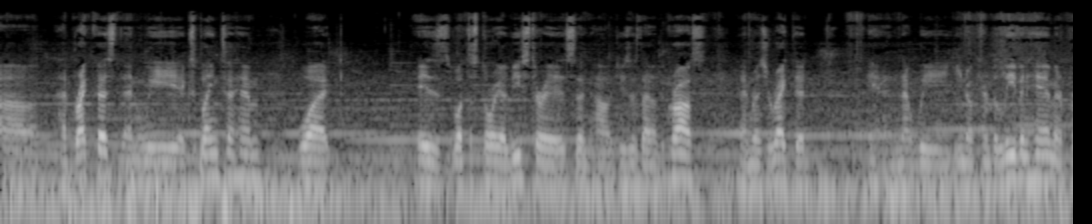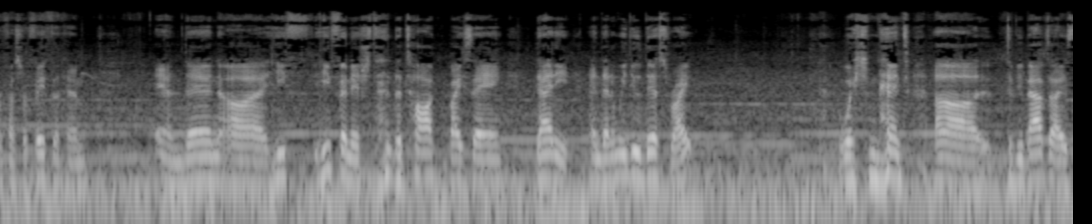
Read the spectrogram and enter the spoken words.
uh, had breakfast and we explained to him what is what the story of Easter is and how Jesus died on the cross and resurrected and that we you know can believe in him and profess our faith in him and then uh, he he finished the talk by saying daddy and then we do this right? Which meant uh, to be baptized.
